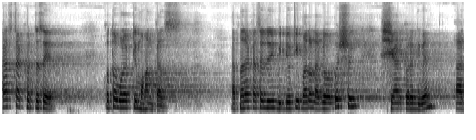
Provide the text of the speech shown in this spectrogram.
কাজটা করতেছে কত বড় একটি মহান কাজ। আপনার কাছে যদি ভিডিওটি ভালো লাগে, অবশ্যই শেয়ার করে দিবেন আর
